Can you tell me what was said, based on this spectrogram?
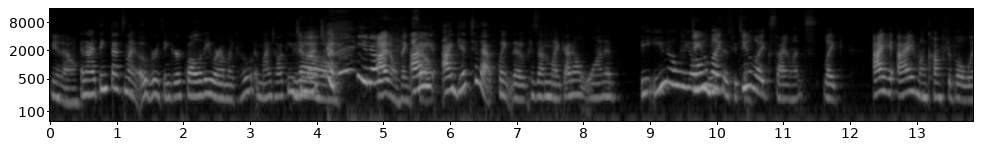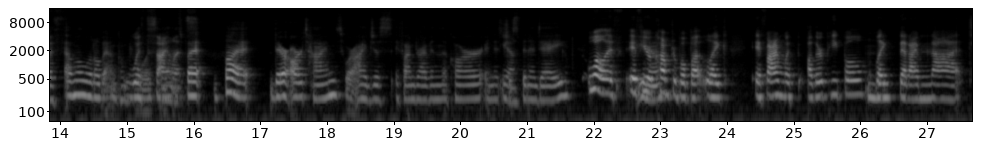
you know, And I think that's my overthinker quality where I'm like, oh, am I talking too No. much? you know? I don't think so. I, I get to that point though because I'm like, I don't want to be, you know, we do all you like those people. do you like silence? Like, I I am uncomfortable with I'm a little bit uncomfortable With with, silence. silence, but but there are times where I just if I'm driving the car and it's Yeah. just been a day, Well, if if You you're know? comfortable, but like if I'm with other people, Mm-hmm. like that I'm not,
